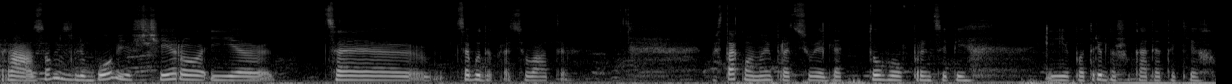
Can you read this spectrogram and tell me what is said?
разом з любов'ю, щиро, і е, це, це буде працювати. Ось так воно і працює. Для того, в принципі, і потрібно шукати таких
